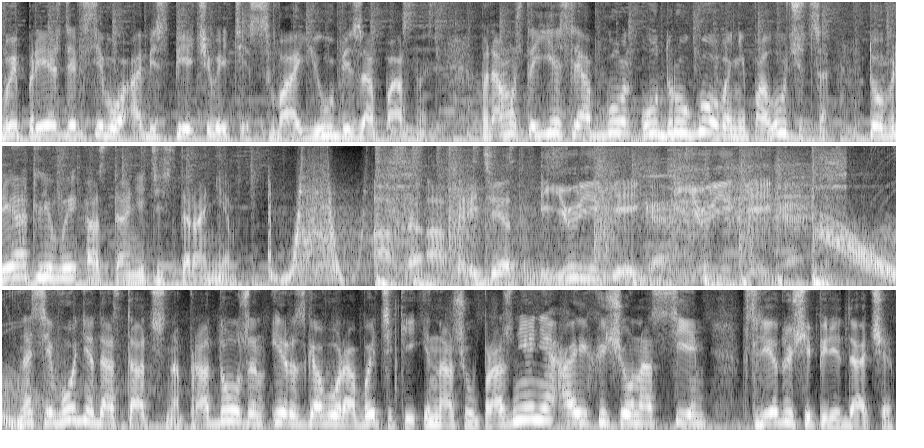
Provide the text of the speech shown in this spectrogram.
вы прежде всего обеспечиваете свою безопасность. Потому что если обгон у другого не получится, то вряд ли вы останетесь в стороне. Автоавторитет Юрий Гейко. Юрий. На сегодня достаточно. Продолжим и разговор об этике, и наши упражнения, а их еще у нас семь, в следующей передаче.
